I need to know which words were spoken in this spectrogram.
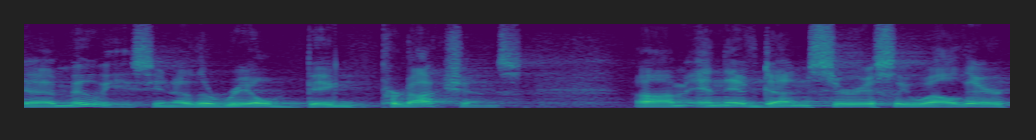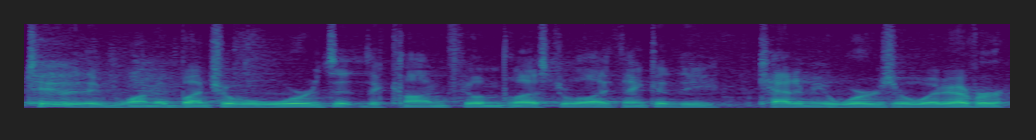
uh, movies, you know, the real big productions. Um, and they've done seriously well there too. They've won a bunch of awards at the Cannes Film Festival, I think at the Academy Awards or whatever.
